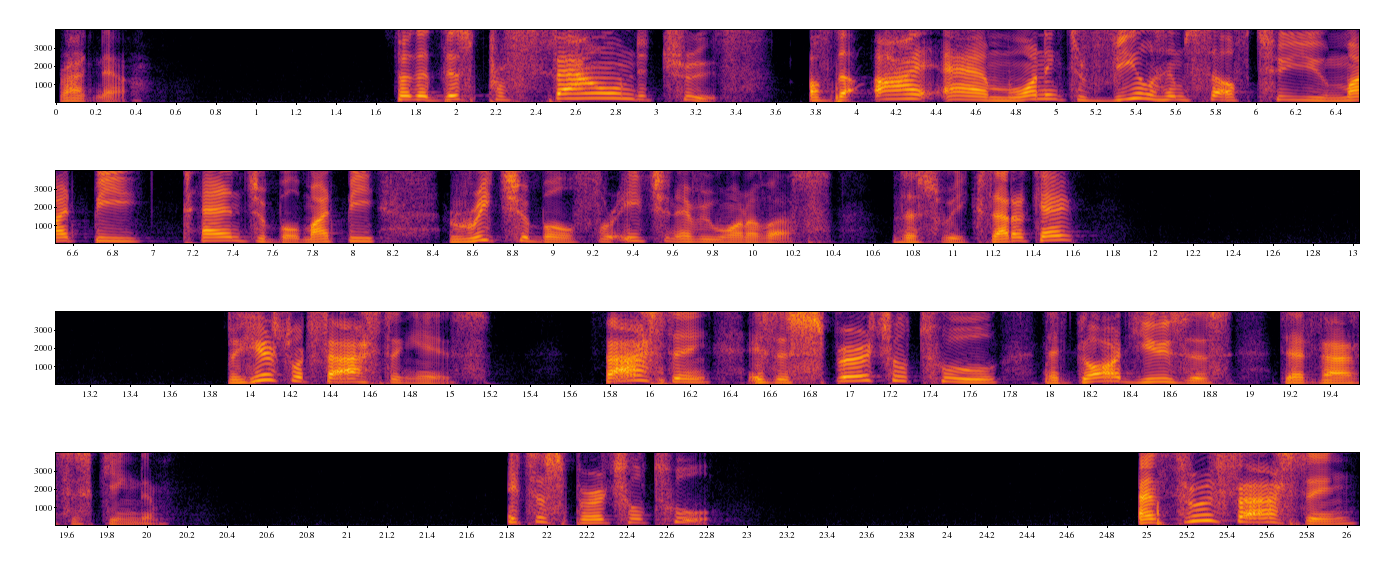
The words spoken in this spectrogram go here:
right now. So that this profound truth of the I am wanting to reveal himself to you might be tangible, might be reachable for each and every one of us this week. Is that okay? So here's what fasting is fasting is a spiritual tool that God uses to advance his kingdom. It's a spiritual tool. And through fasting,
